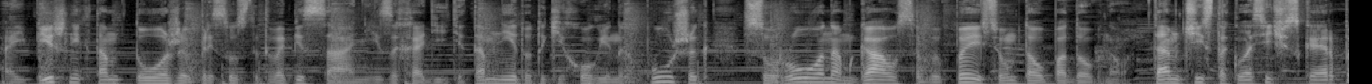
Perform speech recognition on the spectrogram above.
Айпишник там тоже присутствует в описании, заходите. Там нету таких огненных пушек с уроном, гаусса, ВП и всем тому подобного. Там чисто классическая РП,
